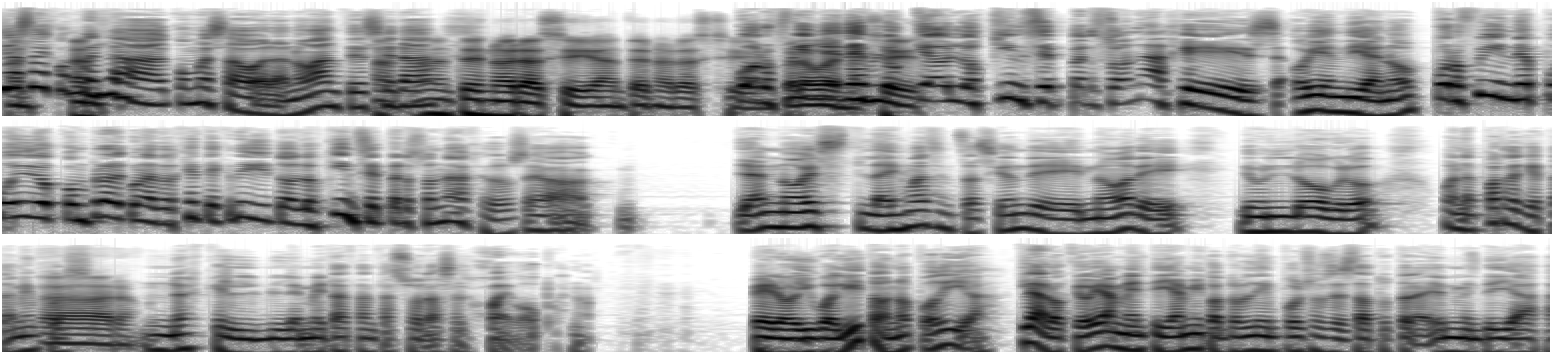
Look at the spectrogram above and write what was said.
ya An- sabes cómo es, la, cómo es ahora, ¿no? Antes era, Antes no era así, antes no era así. por fin Pero he bueno, sí. desbloqueado los 15 personajes. Hoy en día, ¿no? Por fin he podido comprar con la tarjeta de crédito los 15 personajes. O sea, ya no es la misma sensación de, ¿no? De, de un logro. Bueno, aparte que también, pues, Claro. no es que le meta tantas horas al juego, pues, ¿no? Pero igualito, no podía. Claro que obviamente ya mi control de impulsos está totalmente ya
